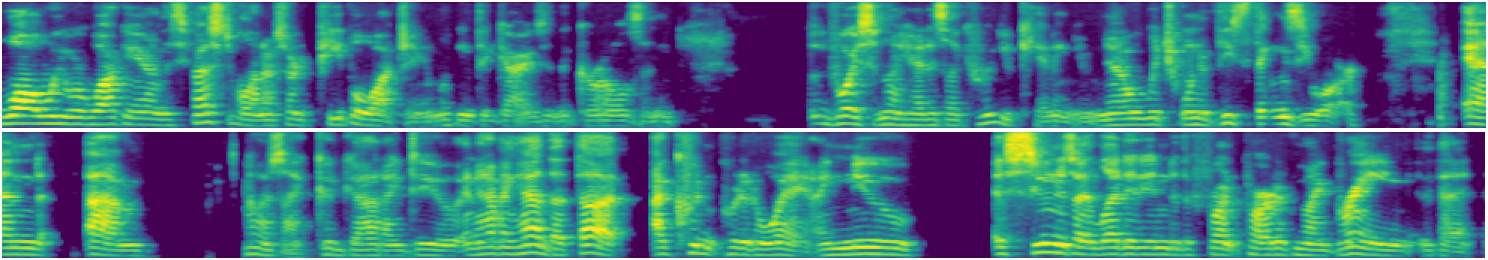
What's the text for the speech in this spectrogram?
while we were walking around this festival, and I was sort of people watching and looking at the guys and the girls, and the voice in my head is like, "Who are you kidding? You know which one of these things you are," and um, I was like, "Good God, I do." And having had that thought, I couldn't put it away. I knew as soon as I let it into the front part of my brain that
